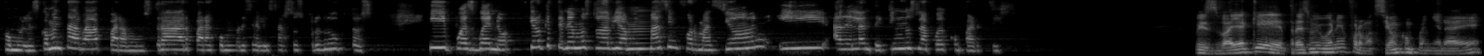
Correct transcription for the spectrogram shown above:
como les comentaba, para mostrar, para comercializar sus productos. Y pues bueno, creo que tenemos todavía más información y adelante, ¿quién nos la puede compartir? Pues vaya que traes muy buena información, compañera, ¿eh?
